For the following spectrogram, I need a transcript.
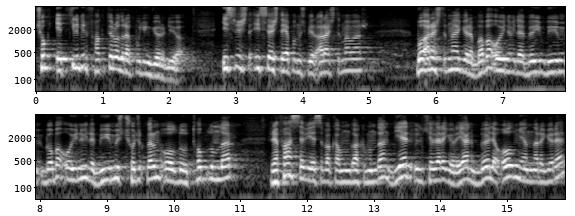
çok etkili bir faktör olarak bugün görülüyor. İsveç'te, İsveç'te yapılmış bir araştırma var. Bu araştırmaya göre baba oyunuyla büyüm, büyüm, baba oyunuyla büyümüş çocukların olduğu toplumlar refah seviyesi bakım- bakımından diğer ülkelere göre yani böyle olmayanlara göre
